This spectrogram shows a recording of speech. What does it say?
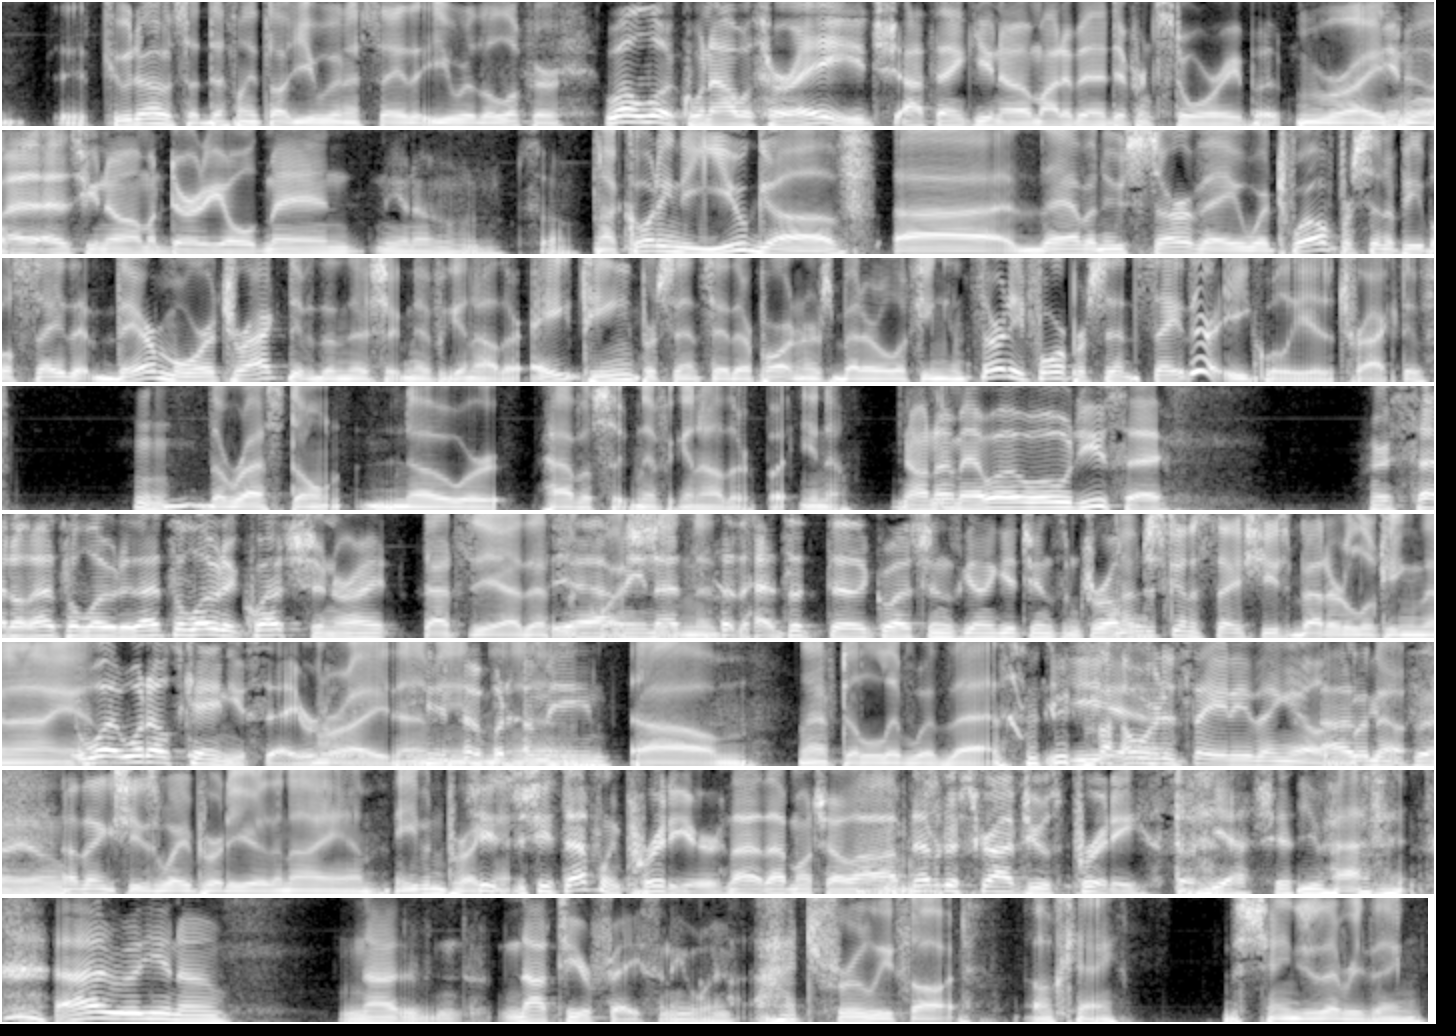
kudos. I definitely thought you were going to say that you were the looker. Well, look, when I was her age, I think you know it might have been a different story, but Right, You know, well- as you know, I'm a dirty old man. You know, so According to YouGov, uh, they have a new survey where 12% of people say that they're more attractive than their significant other. 18% say their partner is better looking, and 34% say they're equally attractive. The rest don't know or have a significant other, but you know. I don't know, man. What, what would you say? Or a, that's a loaded that's a loaded question, right? That's yeah, that's yeah, a question. I mean that's It's- that's a uh, question that's going to get you in some trouble. I'm just going to say she's better looking than I am. what what else can you say? really? Right. I you mean, know what I uh, mean? Um, I have to live with that if I were to say anything else. I but no, say, um, I think she's way prettier than I am, even pregnant. She's she's definitely prettier. That that much. I, I've never described you as pretty. So yeah, she, you haven't. I, you know, not not to your face anyway. I truly thought, okay, this changes everything.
